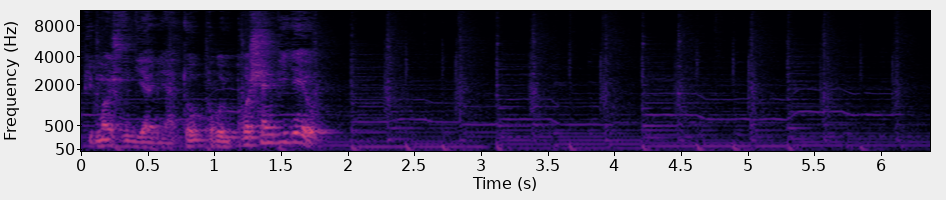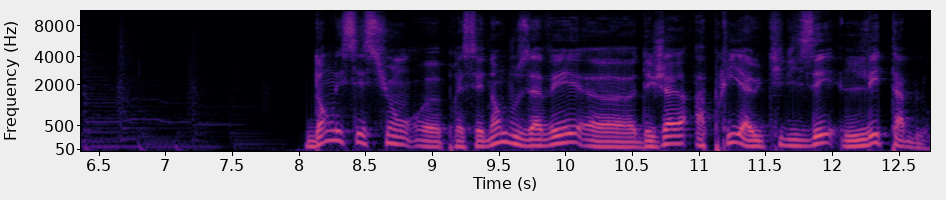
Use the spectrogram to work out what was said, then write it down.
Puis moi je vous dis à bientôt pour une prochaine vidéo. Dans les sessions euh, précédentes, vous avez euh, déjà appris à utiliser les tableaux.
